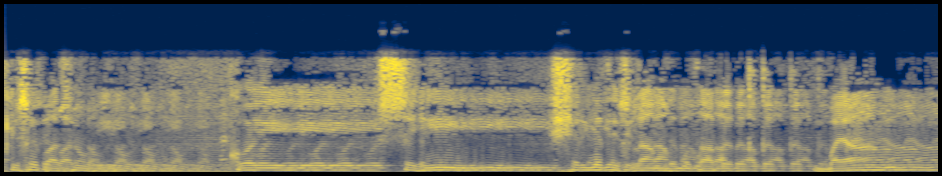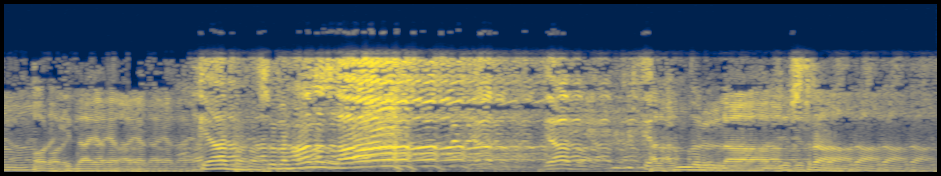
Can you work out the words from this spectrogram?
کسی پاسوں بھی کوئی صحیح شریعت اسلام کے مطابق بیان اور ہدایت کیا سبحان اللہ! الحمدللہ جس طرح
